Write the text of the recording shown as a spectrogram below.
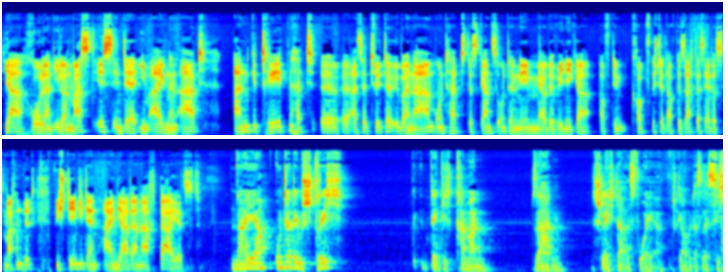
Ja, Roland, Elon Musk ist in der ihm eigenen Art angetreten, hat, äh, als er Twitter übernahm und hat das ganze Unternehmen mehr oder weniger auf den Kopf gestellt, auch gesagt, dass er das machen wird. Wie stehen die denn ein Jahr danach da jetzt? Naja, unter dem Strich, denke ich, kann man sagen, schlechter als vorher. Ich glaube, das lässt sich,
